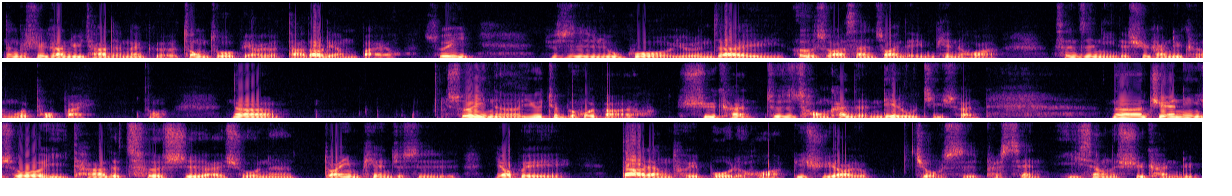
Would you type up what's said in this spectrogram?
那个续看率，它的那个纵坐标有达到两百哦，所以就是如果有人在二刷、三刷你的影片的话，甚至你的续看率可能会破百哦。那所以呢，YouTube 会把续看，就是重看的人列入计算。那 Jenny 说，以他的测试来说呢，短影片就是要被大量推播的话，必须要有九十 percent 以上的续看率。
